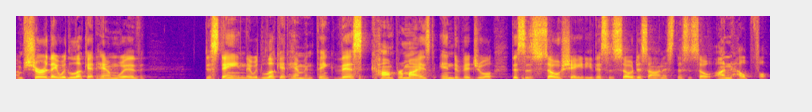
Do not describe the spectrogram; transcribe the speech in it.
I'm sure they would look at him with disdain. They would look at him and think, this compromised individual, this is so shady, this is so dishonest, this is so unhelpful.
